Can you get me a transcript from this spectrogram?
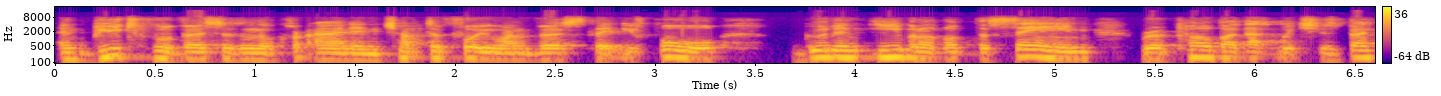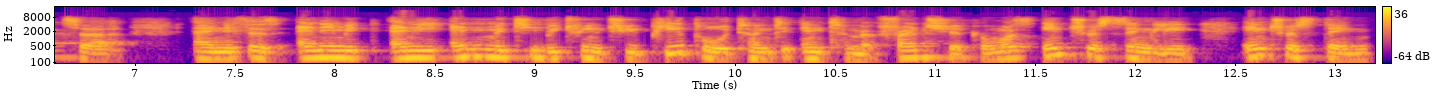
and beautiful verses in the Quran in chapter 41, verse 34 good and evil are not the same, repel by that which is better. And if there's any, any enmity between two people, turn to intimate friendship. And what's interestingly interesting,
